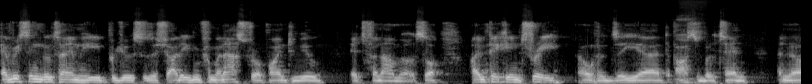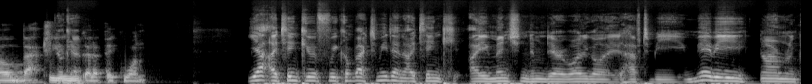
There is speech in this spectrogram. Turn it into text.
every single time he produces a shot, even from an astro point of view, it's phenomenal. So I'm picking three out of the uh, the possible ten. And now back to you. Okay. You got to pick one. Yeah, I think if we come back to me, then I think I mentioned him there a while ago. It'd have to be maybe Norman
